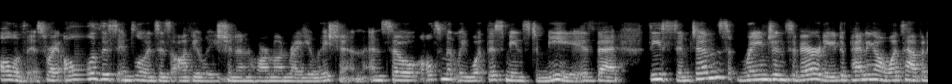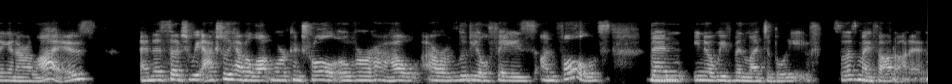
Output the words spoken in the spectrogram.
all of this, right? All of this influences ovulation and hormone regulation. And so ultimately, what this means to me is that these symptoms range in severity depending on what's happening in our lives. And as such, we actually have a lot more control over how our luteal phase unfolds than, mm-hmm. you know, we've been led to believe. So that's my thought on it.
